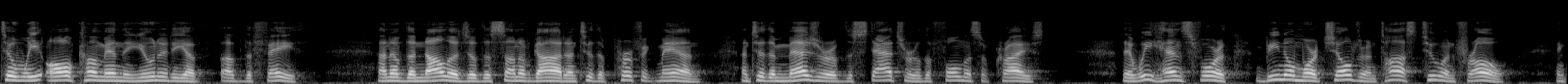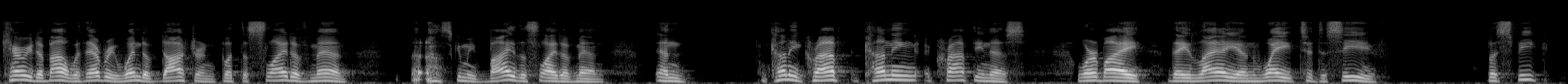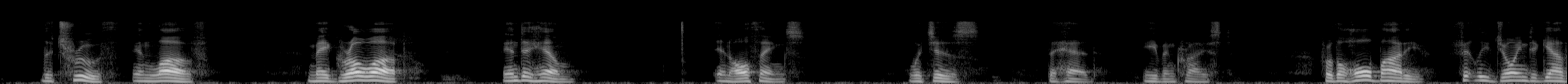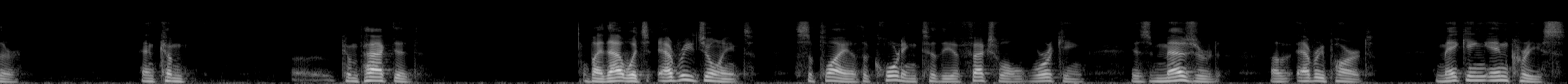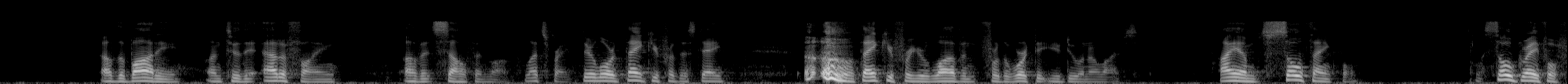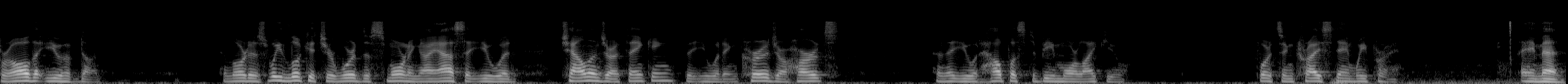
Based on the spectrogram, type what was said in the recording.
Till we all come in the unity of, of the faith and of the knowledge of the Son of God unto the perfect man, unto the measure of the stature of the fullness of Christ, that we henceforth be no more children tossed to and fro, and carried about with every wind of doctrine, but the sleight of men, excuse me, by the sleight of men, and cunning, craft, cunning craftiness, whereby they lay in wait to deceive, but speak the truth in love may grow up into Him in all things, which is the head, even Christ. For the whole body, fitly joined together and com- uh, compacted by that which every joint supplieth according to the effectual working, is measured of every part, making increase of the body unto the edifying of itself in love. Let's pray. Dear Lord, thank you for this day. thank you for your love and for the work that you do in our lives. I am so thankful, so grateful for all that you have done. And Lord, as we look at your word this morning, I ask that you would challenge our thinking, that you would encourage our hearts, and that you would help us to be more like you. For it's in Christ's name we pray. Amen.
